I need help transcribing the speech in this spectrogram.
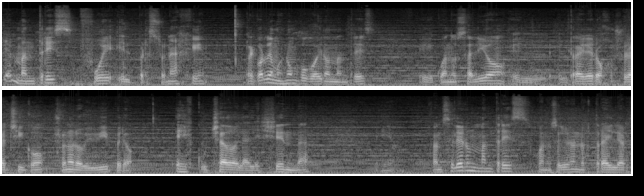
Iron Man 3 fue el personaje, recordemos un poco Iron Man 3, eh, cuando salió el, el tráiler, ojo, yo era chico, yo no lo viví, pero he escuchado la leyenda. Eh, cuando salió Iron Man 3, cuando salieron los trailers,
